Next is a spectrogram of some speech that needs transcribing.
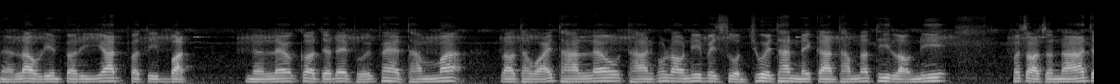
นะเล่าเรียนปริยัติปฏิบัตินะแล้วก็จะได้เผยแพร่ธรรมะ เราถวายทานแล้วทานของเรานี่ไปส่วนช่วยท่านในการทำหน้าที่เหล่านี้ พระศาสนาจเจ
